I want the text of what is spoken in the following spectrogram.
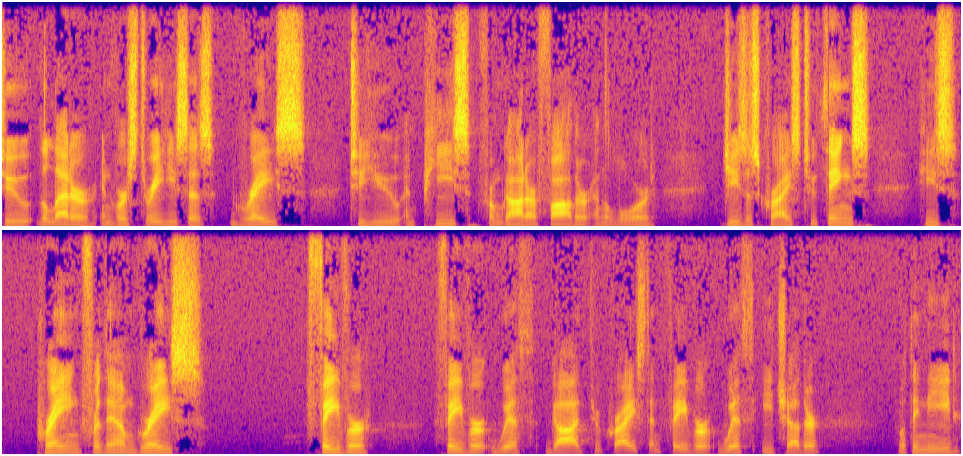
to the letter in verse 3. He says, Grace to you and peace from God our Father and the Lord Jesus Christ. Two things he's praying for them grace, favor favor with God through Christ and favor with each other. What they need.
